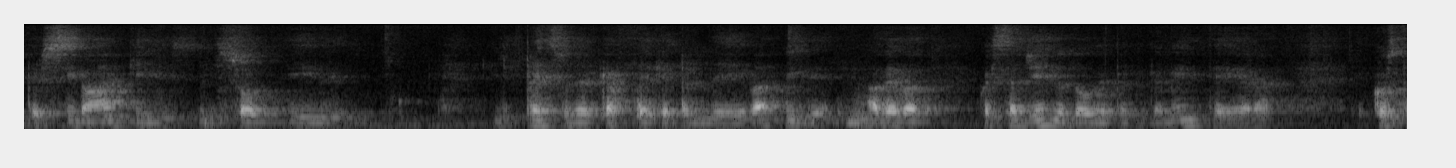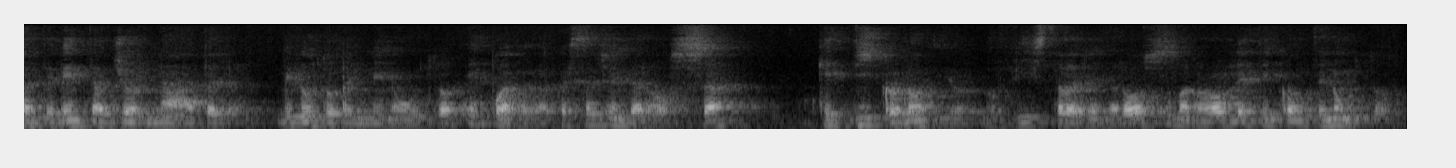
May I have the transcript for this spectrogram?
persino anche il, il, il, prezzo del caffè che prendeva, quindi aveva questa agenda dove praticamente era costantemente aggiornata, minuto per minuto, e poi aveva questa agenda rossa che dicono, io l'ho vista l'agenda rossa, ma non ho letto il contenuto,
